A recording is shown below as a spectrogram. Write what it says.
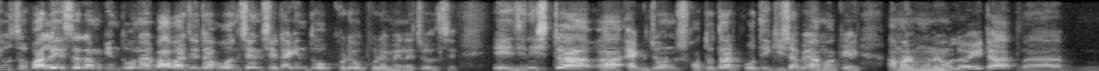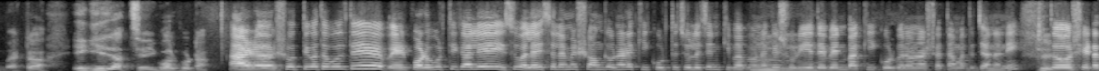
ইউসুফ আলাইসাল্লাম কিন্তু ওনার বাবা যেটা বলছেন সেটা কিন্তু অক্ষরে অক্ষরে মেনে চলছে। এই জিনিসটা একজন সততার প্রতীক হিসাবে আমাকে আমার মনে হলো এটা একটা এগিয়ে যাচ্ছে এই গল্পটা। আর সত্যি কথা বলতে এর পরবর্তীকালে ইসুফ আলাইসাল্লামের সঙ্গে ওনারা কি করতে চলেছেন কীভাবে ওনাকে সরিয়ে দেবেন বা কি করবেন ওনার সাথে আমাদের জানা নেই। তো সেটা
